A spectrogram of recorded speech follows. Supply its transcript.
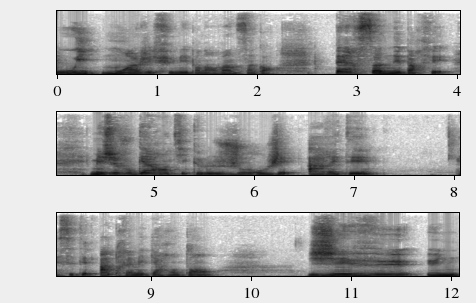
Oui, moi, j'ai fumé pendant 25 ans. Personne n'est parfait. Mais je vous garantis que le jour où j'ai arrêté, c'était après mes 40 ans, j'ai vu une,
